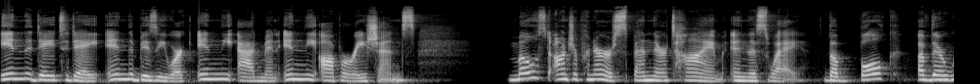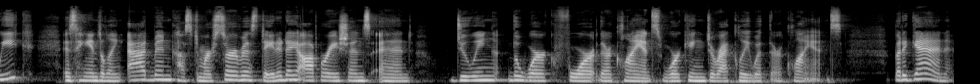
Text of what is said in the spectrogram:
in the day to day, in the busy work, in the admin, in the operations. Most entrepreneurs spend their time in this way. The bulk of their week is handling admin, customer service, day to day operations, and doing the work for their clients, working directly with their clients. But again,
